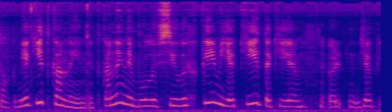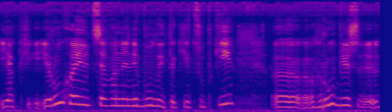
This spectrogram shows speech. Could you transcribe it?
Так, м'які тканини. Тканини були всі легкі, м'які, такі, е, як, як і рухаються, вони не були такі цупкі, грубі е,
